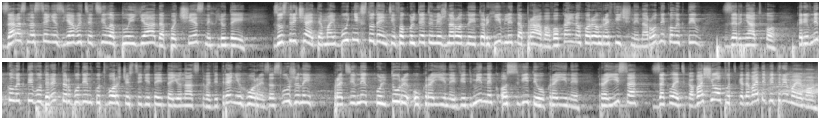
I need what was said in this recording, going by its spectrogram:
Зараз на сцені з'явиться ціла плеяда почесних людей. Зустрічайте майбутніх студентів факультету міжнародної торгівлі та права, вокально-хореографічний народний колектив Зернятко. Керівник колективу, директор будинку творчості дітей та юнацтва Вітряні гори, заслужений працівник культури України, відмінник освіти України Раїса Заклецька. Ваші оплески, давайте підтримаємо.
